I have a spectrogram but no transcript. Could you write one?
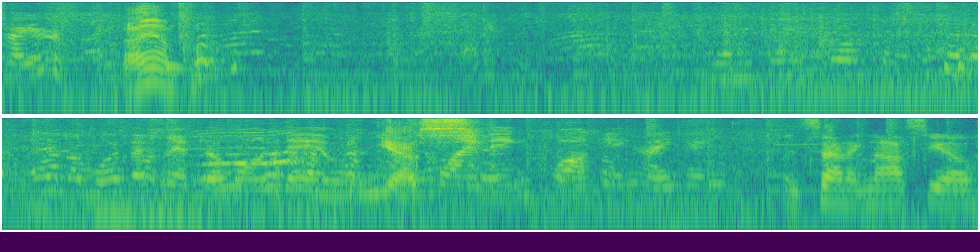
Try yours. I am. Especially after a long day of Yes. climbing, walking, hiking. In San Ignacio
